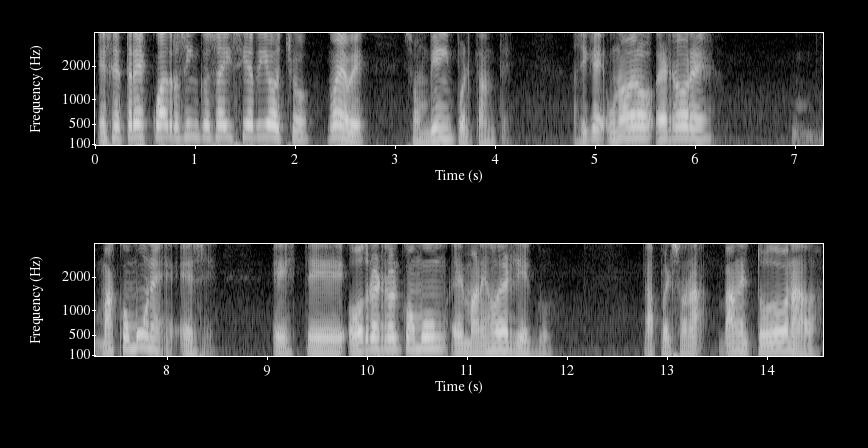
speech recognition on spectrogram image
ese 3, 4, 5, 6, 7 y 8, 9 son bien importantes. Así que uno de los errores más comunes es ese. Este, otro error común, el manejo de riesgo. Las personas van el todo o nada.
